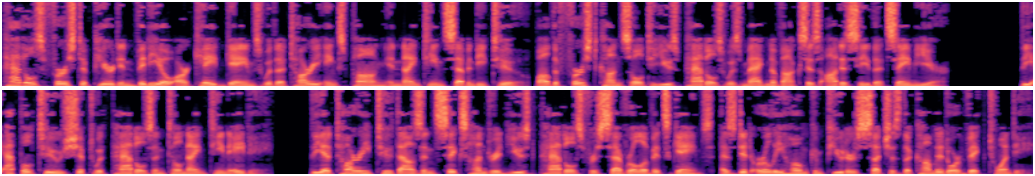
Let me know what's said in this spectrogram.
Paddles first appeared in video arcade games with Atari Inc.'s Pong in 1972, while the first console to use paddles was Magnavox's Odyssey that same year. The Apple II shipped with paddles until 1980. The Atari 2600 used paddles for several of its games, as did early home computers such as the Commodore VIC-20.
